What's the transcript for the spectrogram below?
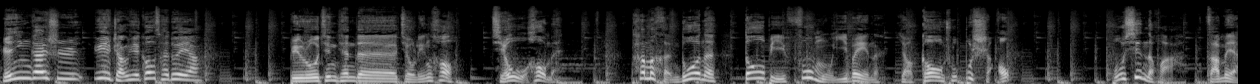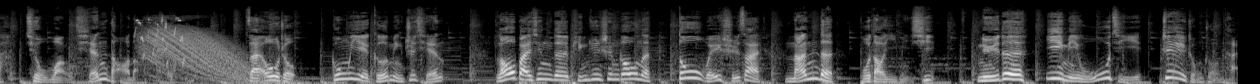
人应该是越长越高才对呀。比如今天的九零后、九五后们，他们很多呢都比父母一辈呢要高出不少。不信的话，咱们呀就往前倒倒，在欧洲工业革命之前，老百姓的平均身高呢都维持在男的不到一米七。女的一米五几这种状态，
